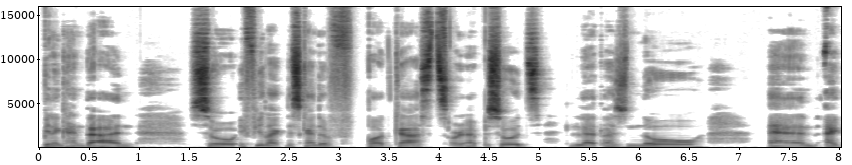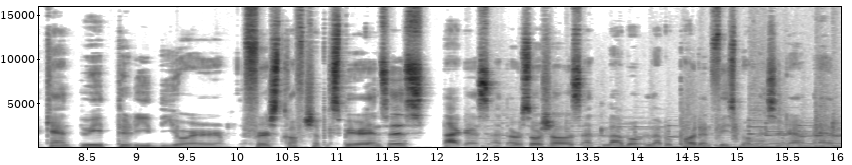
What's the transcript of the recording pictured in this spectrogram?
pinaghandaan. So, if you like this kind of podcasts or episodes, let us know. And I can't wait to read your first coffee shop experiences. Tag us at our socials at Labo Labo Pod on Facebook, Instagram, and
